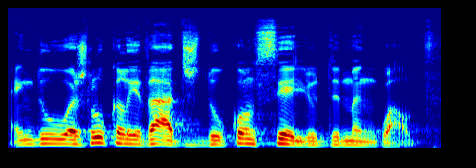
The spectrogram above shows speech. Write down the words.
em duas localidades do Conselho de Mangualde.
